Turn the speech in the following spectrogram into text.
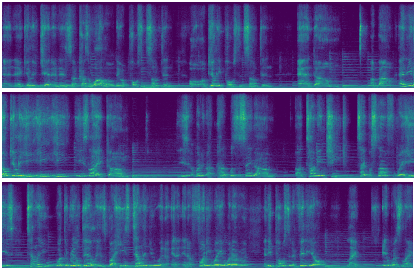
and uh, Gillie Kid and his uh, cousin Wallo, they were posting something, or, or Gillie posted something, and um, about and you know Gillie, he he he he's like um, he's what, what's the saying? Um uh, tongue-in-cheek type of stuff where he's telling you what the real deal is, but he's telling you in a, in a, in a funny way or whatever. And he posted a video like it was like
